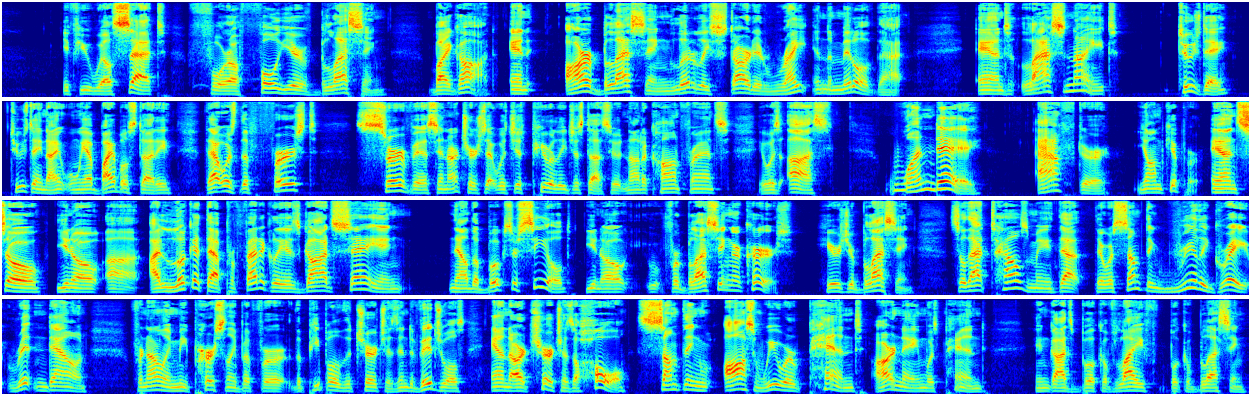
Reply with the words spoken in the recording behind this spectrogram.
if you will, set for a full year of blessing by God. And our blessing literally started right in the middle of that. And last night, Tuesday, Tuesday night, when we have Bible study, that was the first service in our church that was just purely just us. It was not a conference, it was us. One day after Yom Kippur. And so, you know, uh, I look at that prophetically as God saying, now the books are sealed, you know, for blessing or curse. Here's your blessing. So that tells me that there was something really great written down for not only me personally, but for the people of the church as individuals and our church as a whole. Something awesome. We were penned, our name was penned in God's book of life, book of blessing.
